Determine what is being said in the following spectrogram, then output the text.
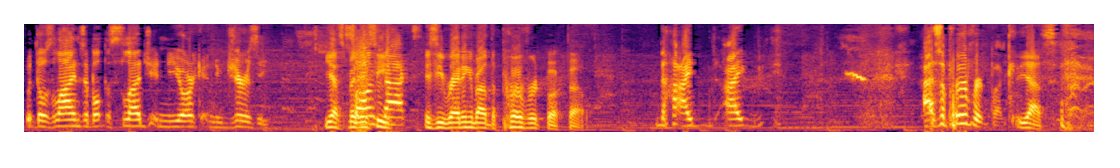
with those lines about the sludge in New York and New Jersey. Yes, but Song is he fact. is he writing about the pervert book though? I, I, as a pervert book. Yes.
